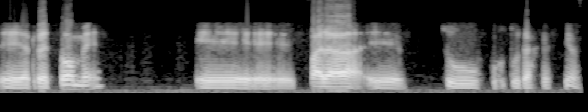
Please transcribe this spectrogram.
eh, retome eh, para eh, su futura gestión.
